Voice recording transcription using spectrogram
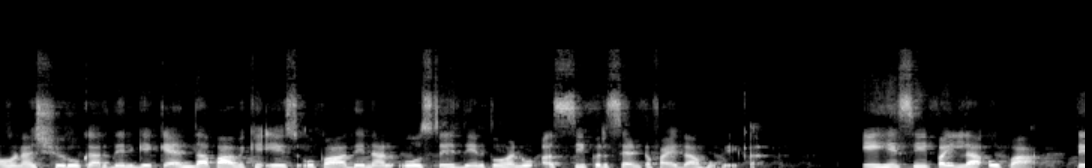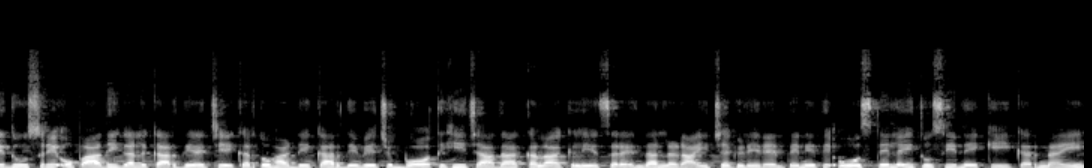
ਆਉਣਾ ਸ਼ੁਰੂ ਕਰ ਦੇਣਗੇ। ਕਹਿਣ ਦਾ ਭਾਵ ਕਿ ਇਸ ਉਪਾਅ ਦੇ ਨਾਲ ਉਸੇ ਦਿਨ ਤੁਹਾਨੂੰ 80% ਫਾਇਦਾ ਹੋਵੇਗਾ। ਇਹ ਸੀ ਪਹਿਲਾ ਉਪਾਅ। ਤੇ ਦੂਸਰੇ ਉਪਾਅ ਦੀ ਗੱਲ ਕਰਦੇ ਆ, ਜੇਕਰ ਤੁਹਾਡੇ ਘਰ ਦੇ ਵਿੱਚ ਬਹੁਤ ਹੀ ਜ਼ਿਆਦਾ ਕਲਾ ਕਲੇਸ਼ ਰਹਿੰਦਾ, ਲੜਾਈ ਝਗੜੇ ਰਹਿੰਦੇ ਨੇ, ਤੇ ਉਸ ਦੇ ਲਈ ਤੁਸੀਂ ਨੇ ਕੀ ਕਰਨਾ ਏ?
